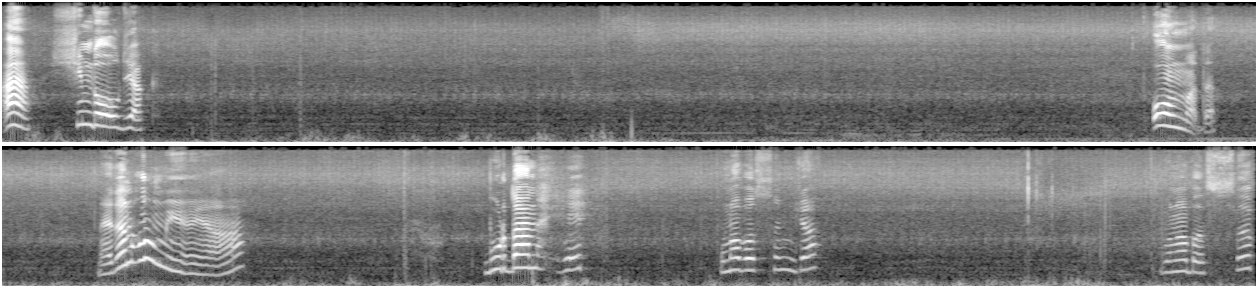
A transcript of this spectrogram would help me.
Ha, şimdi olacak. Olmadı. Neden olmuyor ya? Buradan hep buna basınca buna basıp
